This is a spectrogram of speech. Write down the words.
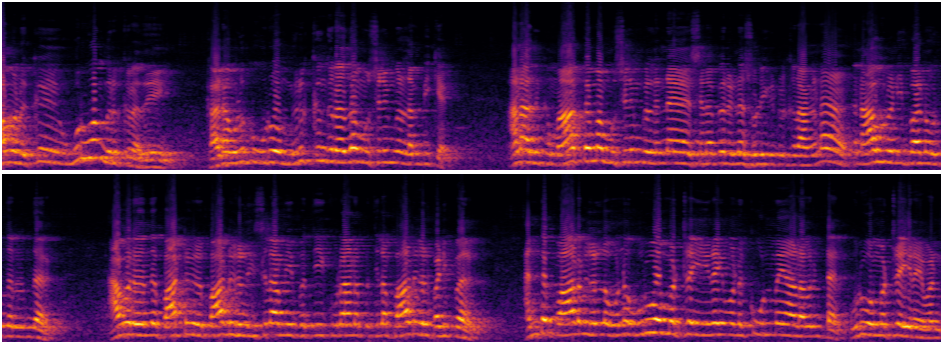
அவனுக்கு உருவம் இருக்கிறது. கடவுளுக்கு உருவம் இருக்குங்கிறது தான் முஸ்லீம்கள் நம்பிக்கை. ஆனால் அதுக்கு மாத்தமாக முஸ்லீம்கள் என்ன சில பேர் என்ன சொல்லிக்கிட்டு இருக்கிறாங்கன்னா நாகூர் அனிப்பான்னு ஒருத்தர் இருந்தார். அவர் வந்து பாட்டுகள் பாடுகள் இஸ்லாமிய பற்றி குரானை பற்றிலாம் பாடுகள் படிப்பார். அந்த பாடல்களில் ஒன்று உருவமற்ற இறைவனுக்கு உண்மையானவன்ட்டார் உருவமற்ற இறைவன்.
